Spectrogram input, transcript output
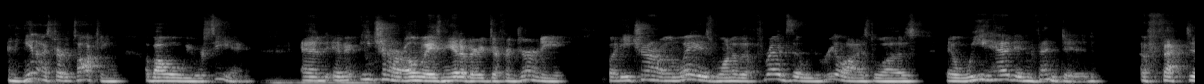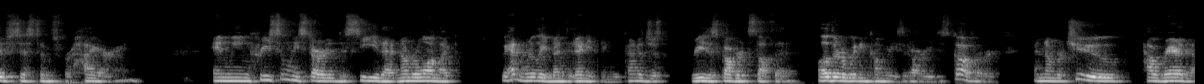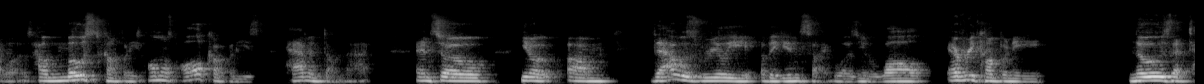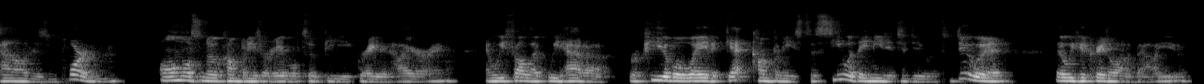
and he and I started talking about what we were seeing, and in each in our own ways, and he had a very different journey, but each in our own ways, one of the threads that we realized was that we had invented effective systems for hiring, and we increasingly started to see that number one, like we hadn't really invented anything, we kind of just rediscovered stuff that other winning companies had already discovered. And number two, how rare that was, how most companies, almost all companies, haven't done that. And so, you know, um, that was really a big insight was, you know, while every company knows that talent is important, almost no companies are able to be great at hiring. And we felt like we had a repeatable way to get companies to see what they needed to do and to do it, that we could create a lot of value.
